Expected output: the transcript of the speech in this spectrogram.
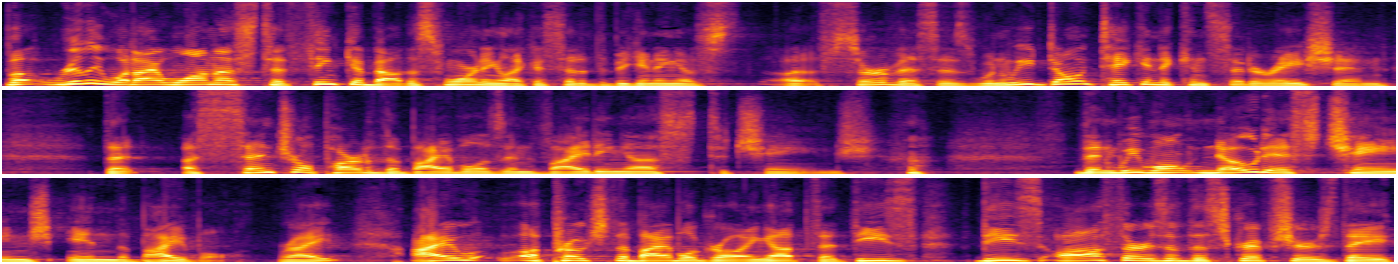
But really, what I want us to think about this morning, like I said at the beginning of, service, is when we don't take into consideration that a central part of the Bible is inviting us to change. then we won't notice change in the Bible, right? I approached the Bible growing up that these, these authors of the scriptures, they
